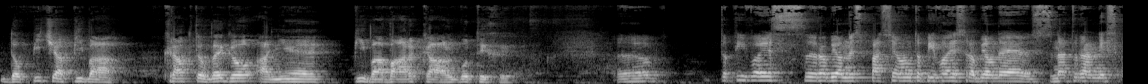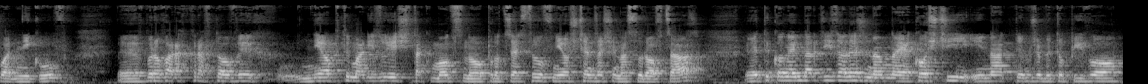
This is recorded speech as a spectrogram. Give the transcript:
do picia piwa kraftowego, a nie piwa barka albo tychy? E, to piwo jest robione z pasją, to piwo jest robione z naturalnych składników. E, w browarach kraftowych nie optymalizuje się tak mocno procesów, nie oszczędza się na surowcach, e, tylko najbardziej zależy nam na jakości i na tym, żeby to piwo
